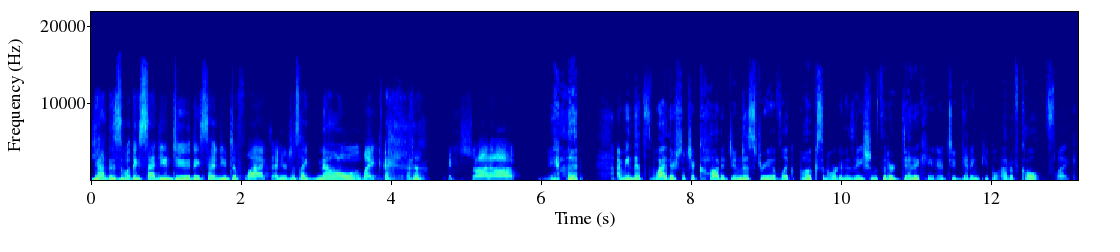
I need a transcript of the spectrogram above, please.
Yeah, this is what they said you do. They said you deflect, and you're just like, no, like, like shut up. Yeah. I mean, that's why there's such a cottage industry of like books and organizations that are dedicated to getting people out of cults. Like,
